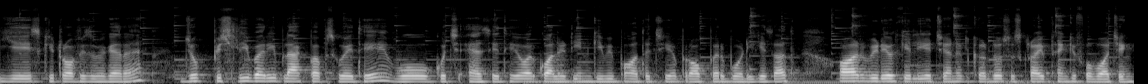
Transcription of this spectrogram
ये इसकी ट्रॉफीज़ वगैरह हैं। जो पिछली बारी ब्लैक पप्स हुए थे, वो कुछ ऐसे थे और क्वालिटी इनकी भी बहुत अच्छी है प्रॉपर बॉडी के साथ। और वीडियो के लिए चैनल कर दो subscribe thank you for watching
